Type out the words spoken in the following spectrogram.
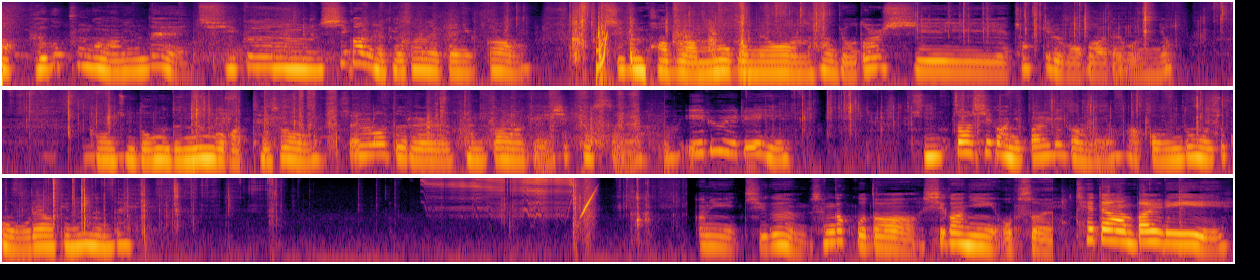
막 배고픈 건 아닌데 지금 시간을 계산해 보니까 지금 밥을 안 먹으면 한 8시에 첫 끼를 먹어야 되거든요. 그건 좀 너무 늦는 것 같아서 샐러드를 간단하게 시켰어요. 일요일이 진짜 시간이 빨리 가네요. 아까 운동을 조금 오래 하긴 했는데 아니 지금 생각보다 시간이 없어요. 최대한 빨리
